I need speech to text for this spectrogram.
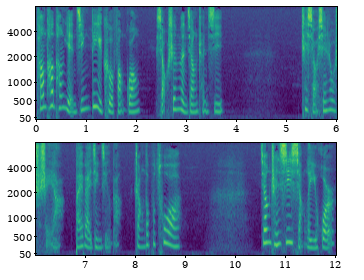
唐唐唐眼睛立刻放光，小声问江晨曦：“这小鲜肉是谁呀？白白净净的。”长得不错啊。江晨曦想了一会儿，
